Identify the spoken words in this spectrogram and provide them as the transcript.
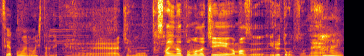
強く思いましたね。へえじゃあもう多彩な友達がまずいるってことですよね、はい。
